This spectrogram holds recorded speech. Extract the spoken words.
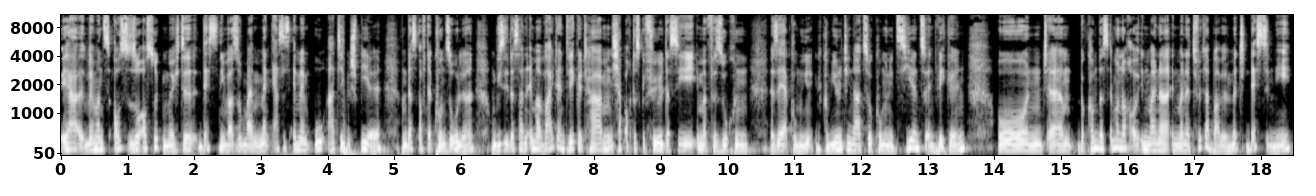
ja, wenn man es aus, so ausdrücken möchte, Destiny war so mein, mein erstes MMO-artiges Spiel und das auf der Konsole. Und wie sie das dann immer weiterentwickelt haben, ich habe auch das Gefühl, dass sie immer versuchen, sehr commu- community-nah zu kommunizieren, zu entwickeln und ähm, bekomme das immer noch in meiner in meiner Twitter-Bubble mit. Destiny,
